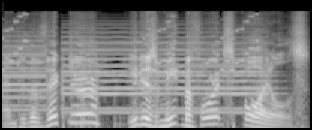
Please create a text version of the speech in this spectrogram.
And to the victor, eat his meat before it spoils.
